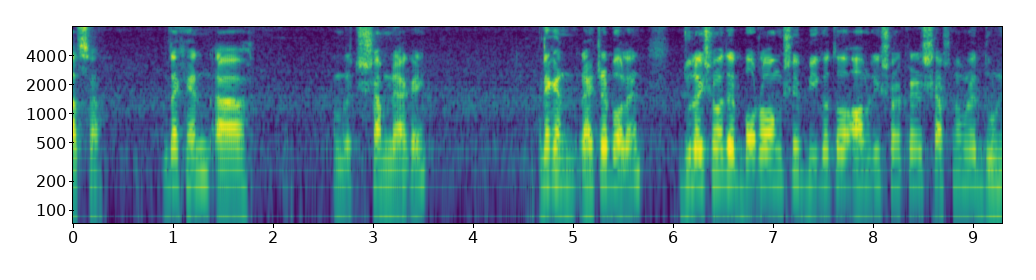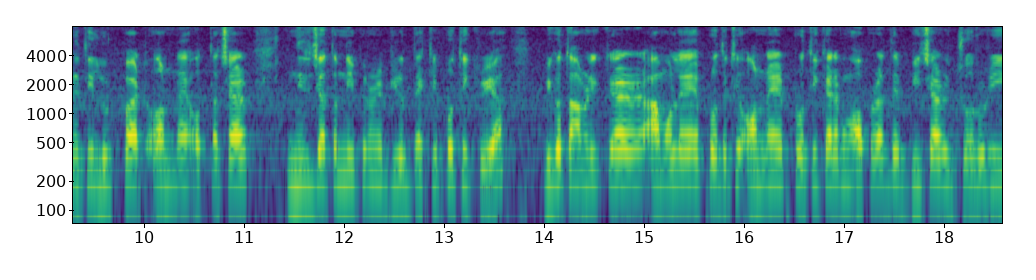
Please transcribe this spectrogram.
আচ্ছা দেখেন আমরা সামনে আগাই। দেখেন রাইটার বলেন জুলাই সমাজের বড় অংশে বিগত আওয়ামী লীগ সরকারের শাসনামলে দুর্নীতি, লুটপাট, অন্যায়, অত্যাচার, নির্যাতন নিপীড়নের বিরুদ্ধে একটি প্রতিক্রিয়া। বিগত আমেরিকার আমলে প্রতিটি অন্যায়ের প্রতিকার এবং অপরাধের বিচার জরুরি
